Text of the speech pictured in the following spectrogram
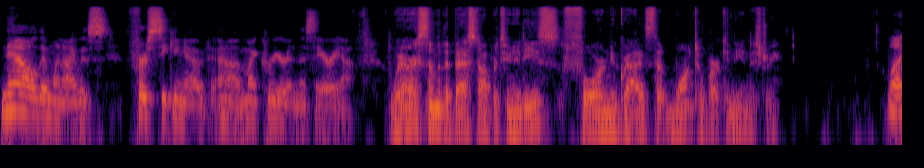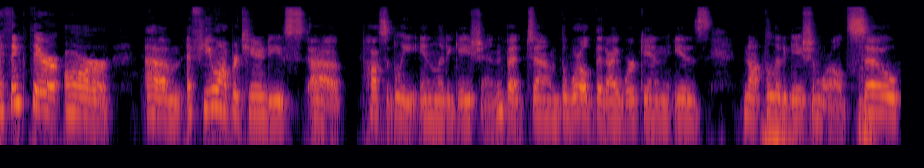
now than when I was first seeking out uh, my career in this area. Where are some of the best opportunities for new grads that want to work in the industry? Well, I think there are um, a few opportunities, uh, possibly in litigation, but um, the world that I work in is not the litigation world. Mm-hmm. So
